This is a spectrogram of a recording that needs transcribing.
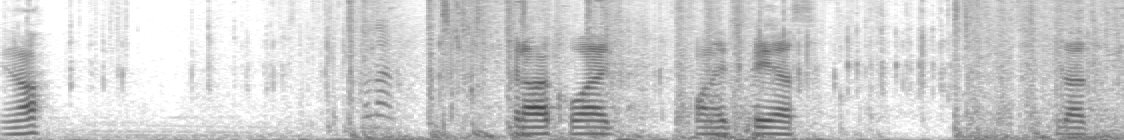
No, krak, white, 1 HPS. Dead.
